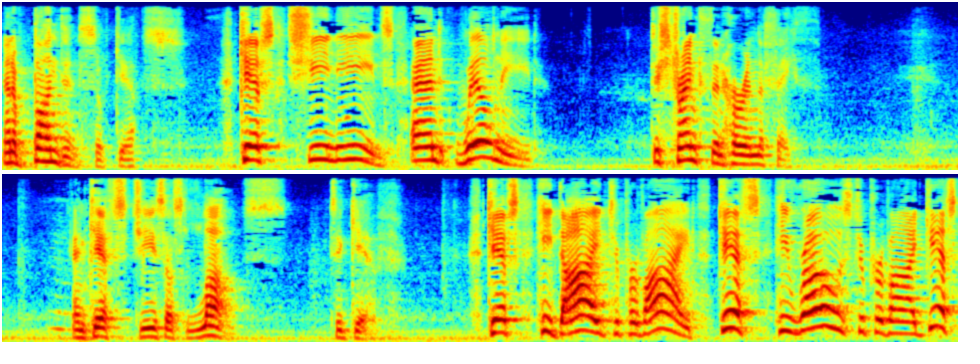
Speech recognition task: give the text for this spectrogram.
an abundance of gifts. Gifts she needs and will need to strengthen her in the faith and gifts Jesus loves to give. Gifts he died to provide. Gifts he rose to provide. Gifts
